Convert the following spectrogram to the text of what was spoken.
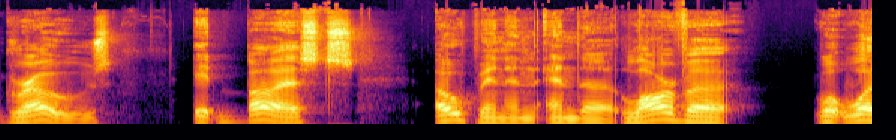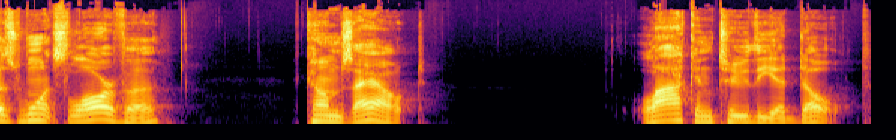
grows, it busts open and, and the larva, what was once larva, comes out likened to the adult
